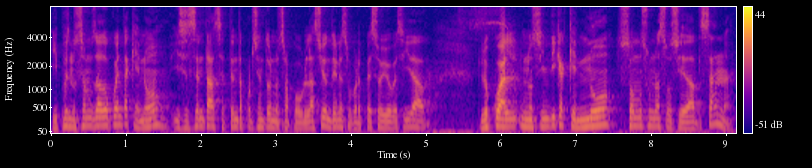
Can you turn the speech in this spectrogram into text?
Y pues nos hemos dado cuenta que no, y 60-70% de nuestra población tiene sobrepeso y obesidad, lo cual nos indica que no somos una sociedad sana.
